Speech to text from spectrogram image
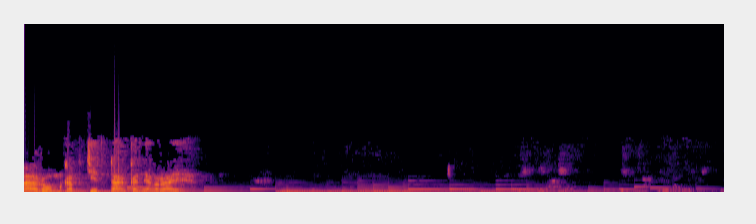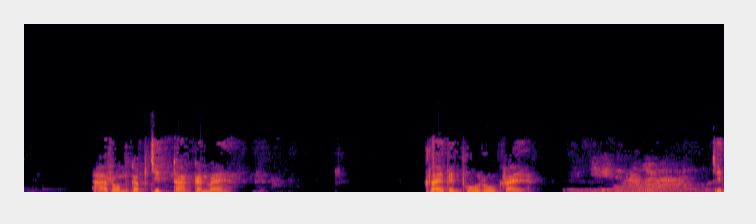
อารมณ์กับจิตต่างกันอย่างไร อารมณ์กับจิตต่างกันไหม ใครเป็นผู้รู้ใคร จิต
